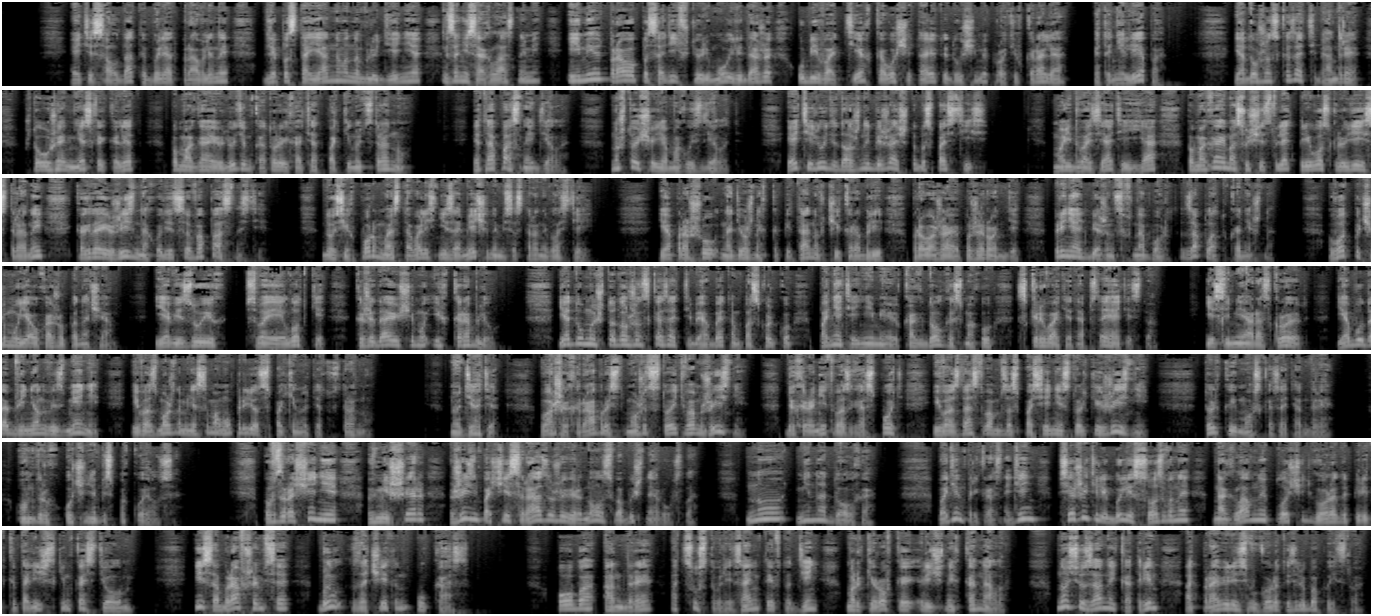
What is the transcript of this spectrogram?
Эти солдаты были отправлены для постоянного наблюдения за несогласными и имеют право посадить в тюрьму или даже убивать тех, кого считают идущими против короля. Это нелепо. Я должен сказать тебе, Андре, что уже несколько лет помогаю людям, которые хотят покинуть страну. Это опасное дело. Но что еще я могу сделать? Эти люди должны бежать, чтобы спастись. Мои два зятя и я помогаем осуществлять перевозку людей из страны, когда их жизнь находится в опасности. До сих пор мы оставались незамеченными со стороны властей. Я прошу надежных капитанов, чьи корабли провожаю по Жеронде, принять беженцев на борт, за плату, конечно. Вот почему я ухожу по ночам. Я везу их в своей лодке к ожидающему их кораблю. Я думаю, что должен сказать тебе об этом, поскольку понятия не имею, как долго смогу скрывать это обстоятельство. Если меня раскроют, я буду обвинен в измене, и, возможно, мне самому придется покинуть эту страну. Но, дядя, ваша храбрость может стоить вам жизни. Да хранит вас Господь и воздаст вам за спасение стольких жизней. Только и мог сказать Андре. Он вдруг очень обеспокоился. По возвращении в Мишер жизнь почти сразу же вернулась в обычное русло. Но ненадолго. В один прекрасный день все жители были созваны на главную площадь города перед католическим костелом, и собравшимся был зачитан указ. Оба Андре отсутствовали, занятые в тот день маркировкой речных каналов, но Сюзанна и Катрин отправились в город из любопытства.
